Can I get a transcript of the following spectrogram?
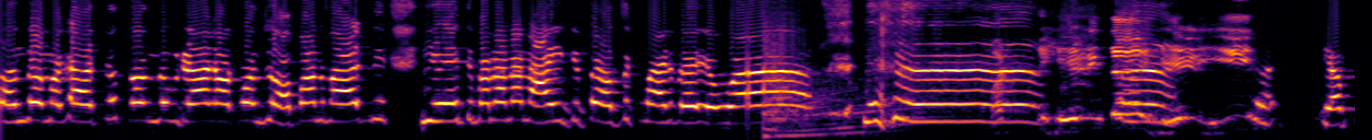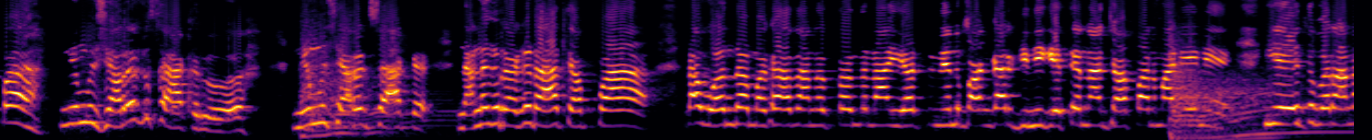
ಒಂದ ಮಗ ಹಚ್ಚ ತಂದು ಬಿಡ್ಯಾಗ ಹಾಕೊಂಡು ಜೋಪಾನ ಮಾಡಿ ಏತಿ ಬರೋಣ ನಾಯಿ ಕಿತ್ತ ಹಸಕ್ ಮಾಡಿದೆ ಯವ್ವ. ಯಪ್ಪ ನಿಮ್ ಶರಗ್ ಸಾಕ್ರು. ನಿಮ್ ಶರಗ್ ಸಾಕ. ನನಗ್ ರಗಡ ಆತಪ್ಪ ನಾ ಒಂದ ಮಗ ಅದಾನ ತಂದ ನಾ ಎಟ್ ನಿನ್ ಬಂಗಾರ ಗಿನಿಗೈತೆ ನಾ ಜಾಪಾನ್ ಮಾಡೀನಿ. ಏತ್ ಬರಾನ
